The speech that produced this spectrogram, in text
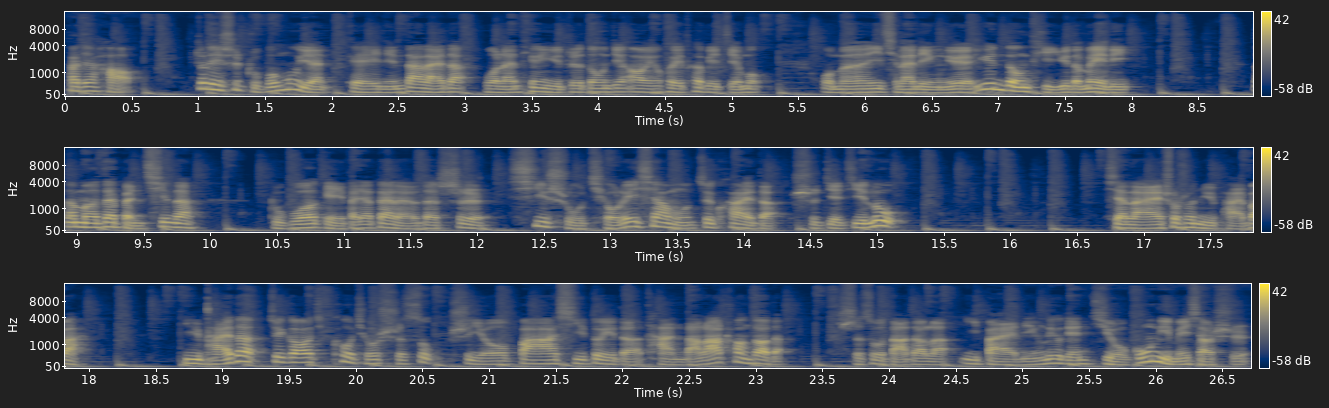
大家好，这里是主播穆远给您带来的《我来听雨之东京奥运会》特别节目，我们一起来领略运动体育的魅力。那么在本期呢，主播给大家带来的是细数球类项目最快的世界纪录。先来说说女排吧，女排的最高扣球时速是由巴西队的坦达拉创造的，时速达到了一百零六点九公里每小时。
